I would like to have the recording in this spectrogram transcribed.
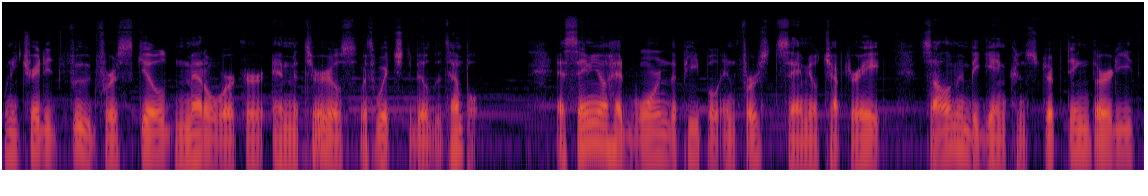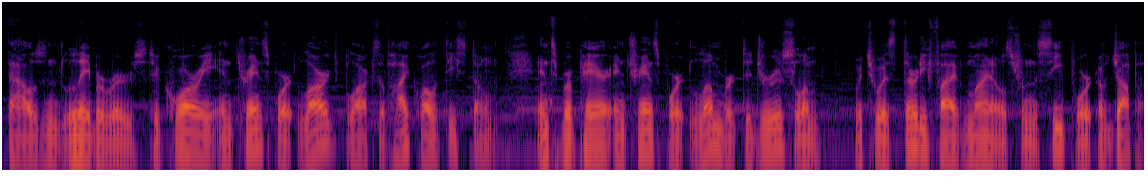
when he traded food for a skilled metal worker and materials with which to build the temple. As Samuel had warned the people in 1 Samuel chapter 8, Solomon began conscripting 30,000 laborers to quarry and transport large blocks of high quality stone and to prepare and transport lumber to Jerusalem, which was 35 miles from the seaport of Joppa.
